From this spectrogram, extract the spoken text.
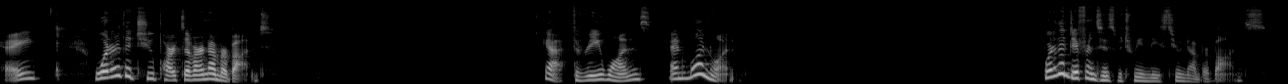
Okay, what are the two parts of our number bond? Yeah, three ones and one one. What are the differences between these two number bonds?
